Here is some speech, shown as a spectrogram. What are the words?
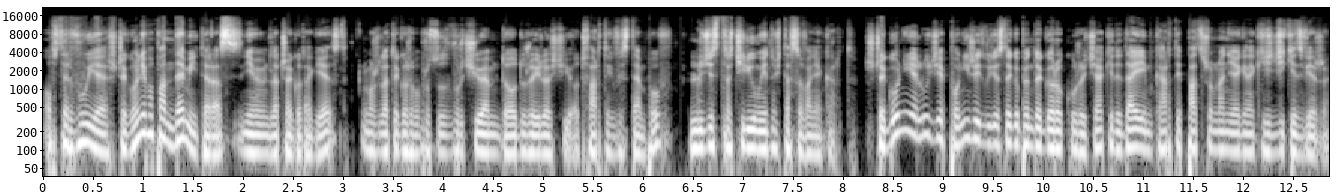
obserwuję, szczególnie po pandemii teraz, nie wiem dlaczego tak jest, może dlatego, że po prostu zwróciłem do dużej ilości otwartych występów, ludzie stracili umiejętność tasowania kart. Szczególnie ludzie poniżej 25 roku życia, kiedy daje im karty, patrzą na nie jak na jakieś dzikie zwierzę.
